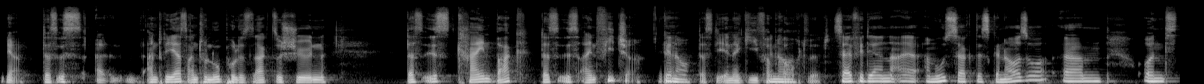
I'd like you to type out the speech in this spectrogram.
ja, das ist, äh, Andreas Antonopoulos sagt so schön, das ist kein Bug, das ist ein Feature, ja, genau. dass die Energie verbraucht genau. wird. Seifidian äh, Amus sagt das genauso. Ähm, und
